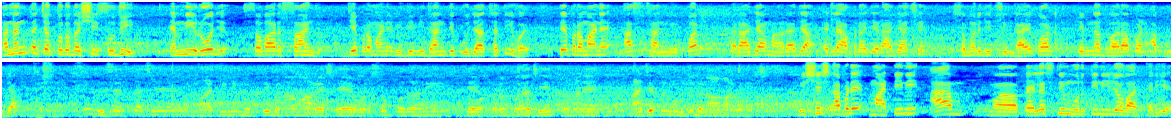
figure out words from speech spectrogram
અનંત ચતુર્દશી સુધી એમની રોજ સવાર સાંજ જે પ્રમાણે વિધિ વિધાનથી પૂજા થતી હોય તે પ્રમાણે આ સ્થાનની ઉપર રાજા મહારાજા એટલે આપણા જે રાજા છે સમરજીતસિંહ ગાયકવાડ તેમના દ્વારા પણ આ પૂજા થશે. શું વિશેષતા છે? માટીની મૂર્તિ બનાવવામાં આવે છે વર્ષો પૂર્વની જે પરંપરા છે એ પ્રમાણે આજે પણ મૂર્તિ બનાવવામાં આવે છે? વિશેષ આપણે માટીની આ પેલેસની મૂર્તિની જો વાત કરીએ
